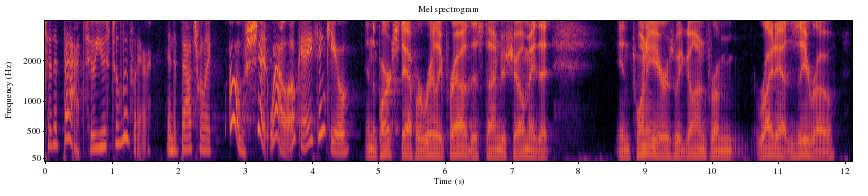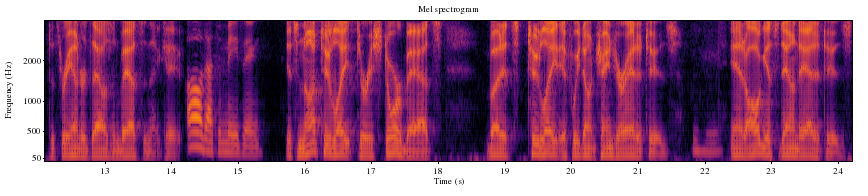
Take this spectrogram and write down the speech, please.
to the bats who used to live there. And the bats were like, oh shit, wow, okay, thank you. And the park staff were really proud this time to show me that in 20 years we'd gone from right at zero to 300,000 bats in that cave. Oh, that's amazing. It's not too late to restore bats, but it's too late if we don't change our attitudes. And it all gets down to attitudes.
